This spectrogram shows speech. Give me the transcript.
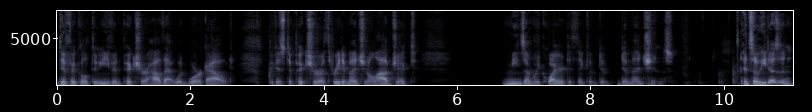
difficult to even picture how that would work out, because to picture a three-dimensional object means I'm required to think of di- dimensions. And so he doesn't,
